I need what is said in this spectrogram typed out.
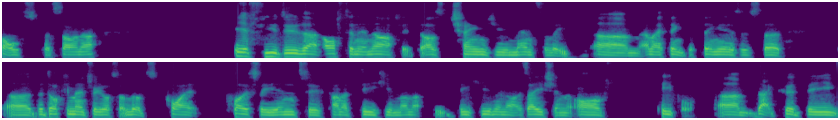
false persona. If you do that often enough, it does change you mentally. Um, and I think the thing is, is that uh, the documentary also looks quite closely into kind of dehuman dehumanization of people. Um, that could be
